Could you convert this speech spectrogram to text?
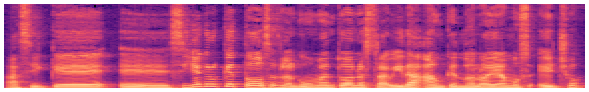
Así que eh, sí, yo creo que todos en algún momento de nuestra vida, aunque no lo hayamos hecho,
